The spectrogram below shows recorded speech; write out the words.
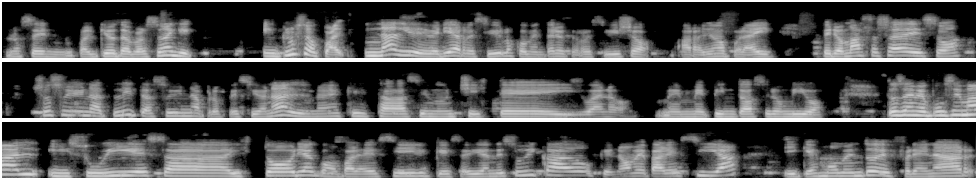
no sé, cualquier otra persona que incluso cual- nadie debería recibir los comentarios que recibí yo, arrancamos por ahí. Pero más allá de eso, yo soy un atleta, soy una profesional, no es que estaba haciendo un chiste y bueno, me, me pintó hacer un vivo. Entonces me puse mal y subí esa historia como para decir que se habían desubicado, que no me parecía y que es momento de frenar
